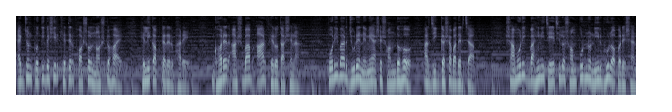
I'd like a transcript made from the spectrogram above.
একজন প্রতিবেশীর ক্ষেতের ফসল নষ্ট হয় হেলিকপ্টারের ভারে। ঘরের আসবাব আর ফেরত আসে না। পরিবার জুড়ে নেমে আসে সন্দেহ আর জিজ্ঞাসাবাদের চাপ। সামরিক বাহিনী চেয়েছিল সম্পূর্ণ নির্ভুল অপারেশন,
